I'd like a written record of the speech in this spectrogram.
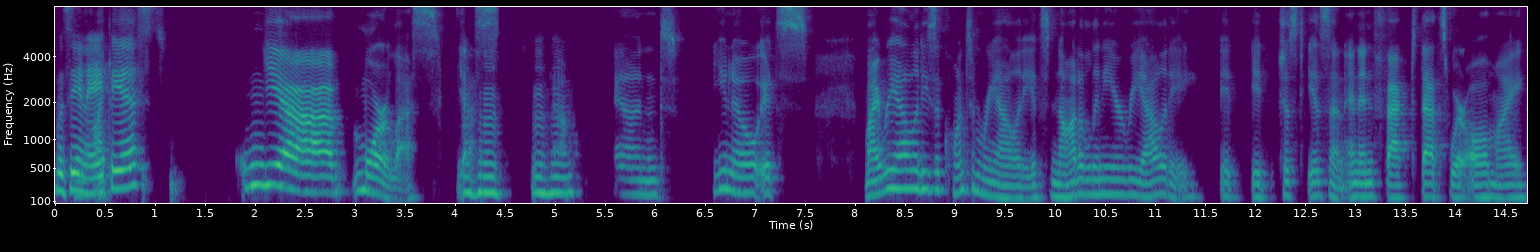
was he an know, atheist? I, yeah, more or less. Yes. Mm-hmm. Mm-hmm. Yeah. And you know, it's my reality is a quantum reality. It's not a linear reality. It it just isn't. And in fact that's where all my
